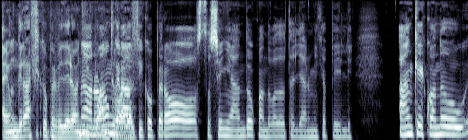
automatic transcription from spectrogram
Hai un grafico per vedere ogni no, quanto? No, non ho un grafico, però sto segnando quando vado a tagliarmi i capelli. Anche quando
